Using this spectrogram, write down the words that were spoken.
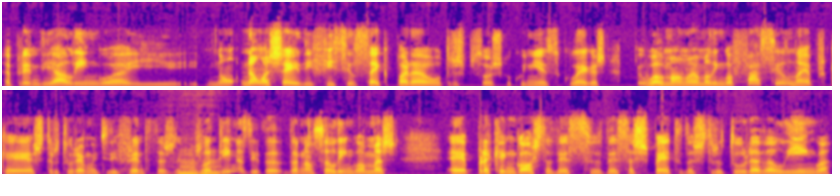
aprendia a língua e não, não achei difícil. Sei que para outras pessoas que eu conheço, colegas, o alemão não é uma língua fácil, não é? Porque a estrutura é muito diferente das línguas uhum. latinas e da, da, nossa língua, mas é, para quem gosta desse, desse aspecto da estrutura da língua,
